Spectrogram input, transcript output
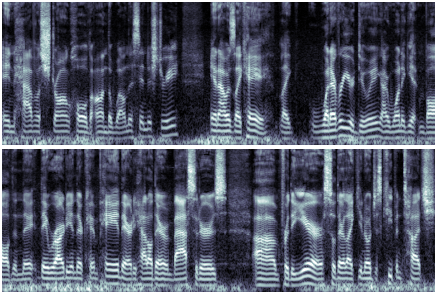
and have a stronghold on the wellness industry, and I was like, hey, like whatever you're doing, I want to get involved. And they, they were already in their campaign. They already had all their ambassadors um, for the year. So they're like, you know, just keep in touch.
